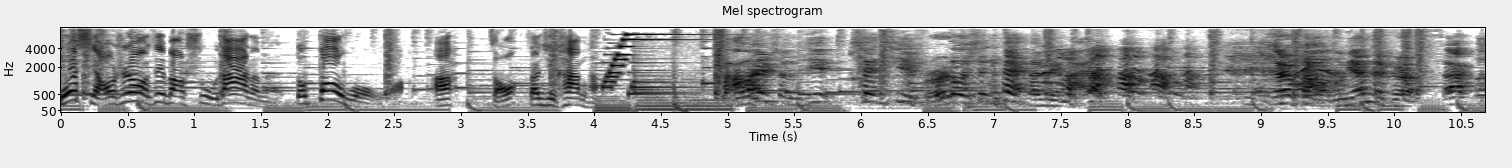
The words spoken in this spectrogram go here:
我小时候，这帮叔叔大的们都抱过我啊。走，咱去看看。打完升级欠汽水到现在还没买，那是八五年的事。来，我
